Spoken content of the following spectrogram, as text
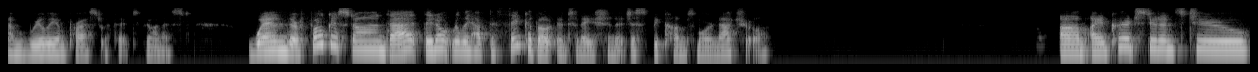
I'm really impressed with it, to be honest when they're focused on that, they don't really have to think about intonation. It just becomes more natural. Um, I encourage students to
